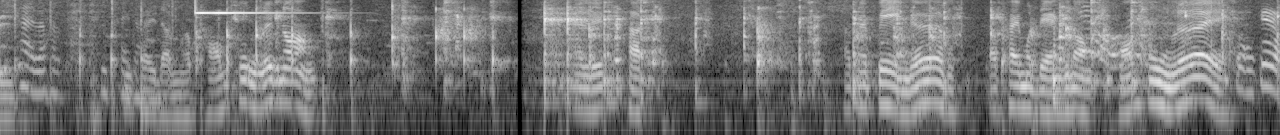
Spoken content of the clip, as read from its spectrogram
ำใช่แล้วครับพริกไทพริยกดไทยดำครับหอมกุ้งเลยพี่น้องแม่เล็กผัดผัดแม่เป้งเด้อ ผัดไข่หมดแดงพี่น้อง หอมกุ้งเลยำสองแก้ว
